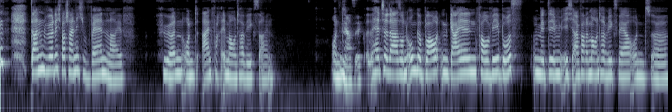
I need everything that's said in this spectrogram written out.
dann würde ich wahrscheinlich Vanlife führen und einfach immer unterwegs sein. Und Ja, sehr cool. hätte da so einen umgebauten geilen VW-Bus, mit dem ich einfach immer unterwegs wäre und äh,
